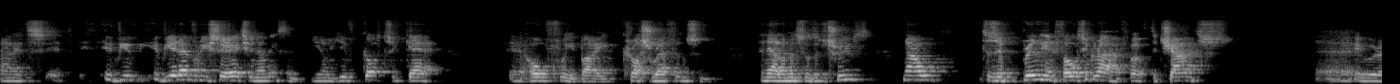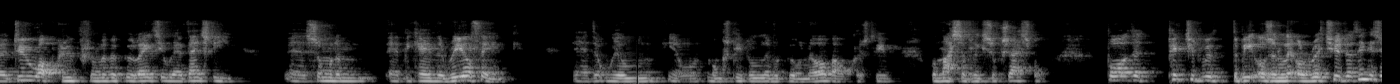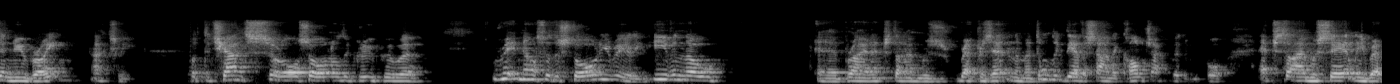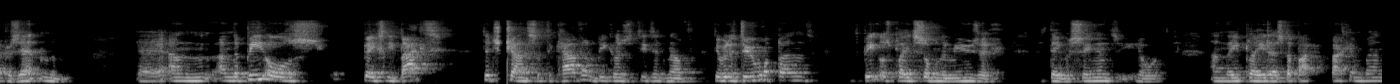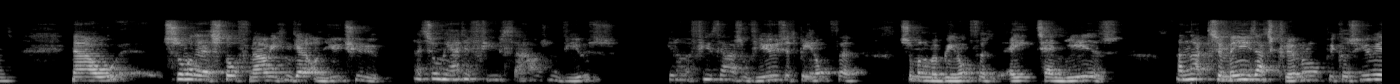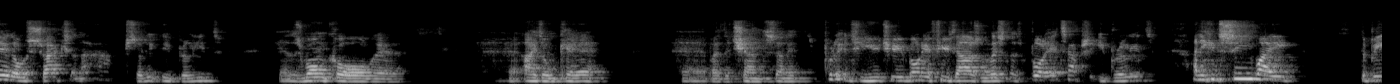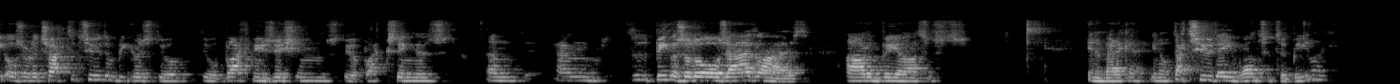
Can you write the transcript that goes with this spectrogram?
And it's it, if you if you're ever researching anything, you know, you've got to get uh, hopefully by cross-referencing an element of the truth. Now, there's a brilliant photograph of the Chants. uh, who were a doo-wop group from Liverpool 8 where eventually uh, some of them uh, became the real thing uh, that will, you know, most people in Liverpool know about because they were massively successful. But the pictured with the Beatles and Little Richard, I think it's in New Brighton actually. But the Chants are also another group who were written out of the story, really. Even though uh, Brian Epstein was representing them, I don't think they ever signed a contract with them, but Epstein was certainly representing them. Uh, and and the Beatles basically backed the Chants at the Cavern because they didn't have they were a doo-wop band. The Beatles played some of the music that they were singing, you know, and they played as the back backing band. Now, some of their stuff now you can get it on YouTube, and it's only had a few thousand views. You know, a few thousand views. It's been up for some of them have been up for eight, ten years, and that to me that's criminal because you hear those tracks and they're absolutely brilliant. Yeah, there's one called uh, "I Don't Care." uh, by the Chants, and it put it into YouTube. Only a few thousand listeners, but it's absolutely brilliant. And you can see why the Beatles are attracted to them because they were, they were black musicians, they were black singers, and and the Beatles had always idolised R and B artists in America. You know, that's who they wanted to be like.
